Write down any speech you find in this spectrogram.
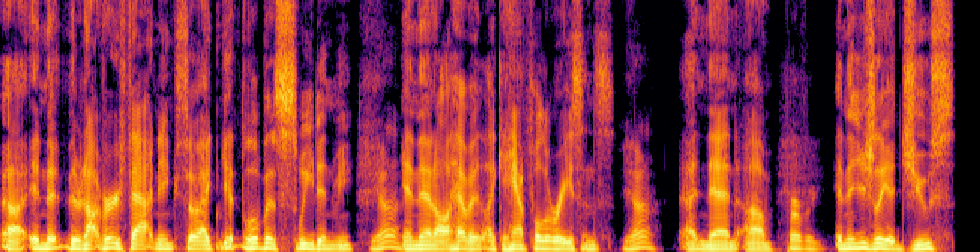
uh, and they- they're not very fattening, so I can get a little bit of sweet in me. Yeah. And then I'll have it like a handful of raisins, Yeah. and then um, Perfect. and then usually a juice.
